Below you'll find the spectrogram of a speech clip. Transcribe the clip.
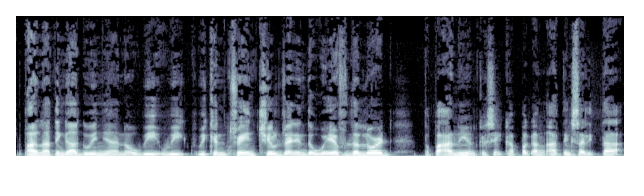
Paano natin gagawin yan? No? We, we, we can train children in the way of the Lord. Paano yun? Kasi kapag ang ating salita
